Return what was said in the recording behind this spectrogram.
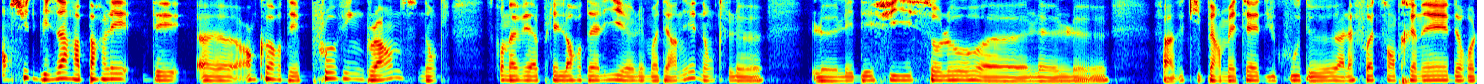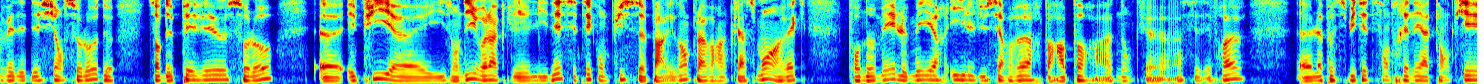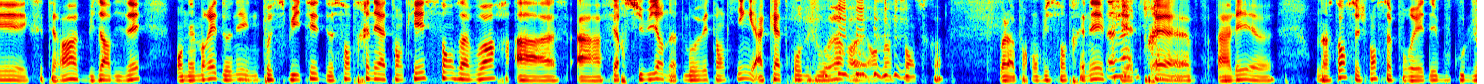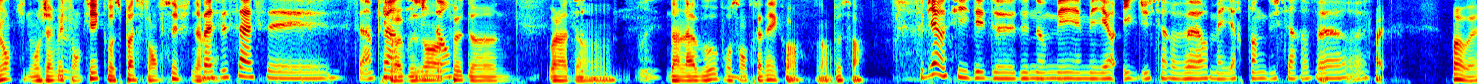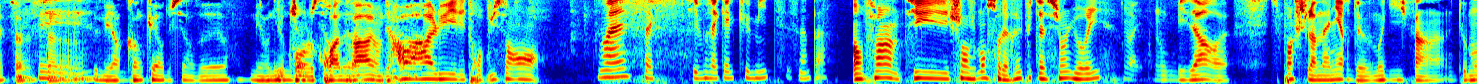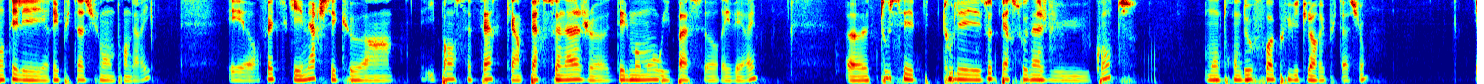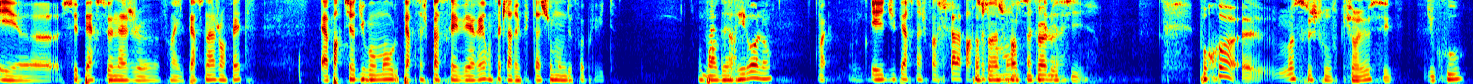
Ensuite, Blizzard a parlé des encore des proving grounds, donc ce qu'on avait appelé l'ordalie le mois dernier, donc le, le les défis solo, le enfin qui permettaient du coup de à la fois de s'entraîner, de relever des défis en solo, de une sorte de PVE solo. Euh, et puis euh, ils ont dit voilà que l'idée c'était qu'on puisse par exemple avoir un classement avec pour nommer le meilleur heal du serveur par rapport à donc euh, à ces épreuves. euh, la possibilité de s'entraîner à tanker, etc. Blizzard disait, on aimerait donner une possibilité de s'entraîner à tanker sans avoir à, à faire subir notre mauvais tanking à quatre autres joueurs euh, en instance, quoi. Voilà, pour qu'on puisse s'entraîner et puis mal, être prêt à, à aller euh, en instance. Et je pense que ça pourrait aider beaucoup de gens qui n'ont jamais Mm. tanké, qui osent pas se lancer finalement. Bah, c'est ça, c'est c'est un peu J'aurais besoin un peu d'un voilà d'un ouais. d'un labo pour s'entraîner quoi. C'est un peu ça. C'est bien aussi l'idée de, de nommer meilleur heal du serveur, meilleur tank du serveur. euh, Ouais ouais, ça, ça Le meilleur ganker du serveur, meilleur Du ninja coup, on du le serveur. croisera et on dira ah lui il est trop puissant. Ouais, ça activerait quelques mythes, c'est sympa. Enfin un petit changement sur les réputations Yuri. Donc Bizarre euh, se penche sur la manière de modifier, enfin, de monter les réputations en Pandarie. Et euh, en fait, ce qui émerge, c'est que un- il pense à faire qu'un personnage, euh, dès le moment où il passe euh, révéré, euh, tous, ces, tous les autres personnages du conte monteront deux fois plus vite leur réputation. Et euh, ce personnage, enfin, le personnage en fait, et à partir du moment où le personnage passe révéré, en fait, la réputation monte deux fois plus vite. On parle des rerolls, hein. Et du personnage principal à partir Personnage du moment principal aussi. Pourquoi euh, Moi ce que je trouve curieux c'est que, du coup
